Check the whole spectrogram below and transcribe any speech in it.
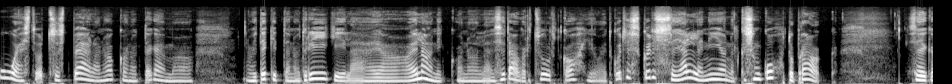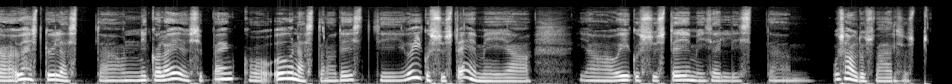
uuesti otsast peale on hakanud tegema või tekitanud riigile ja elanikkonnale sedavõrd suurt kahju, et kuidas, kuidas see jälle nii on, et kas see on kohtupraak? Seega ühest küljest on Nikolai Ossipenko õõnestanud Eesti õigussüsteemi ja, ja õigussüsteemi sellist äh, usaldusväärsust.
